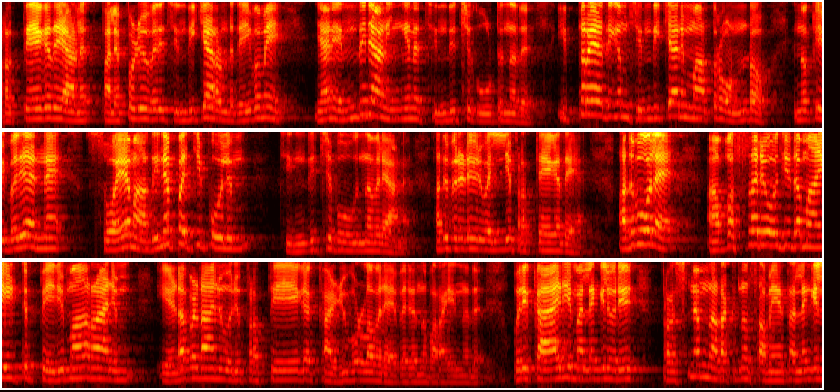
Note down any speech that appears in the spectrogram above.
പ്രത്യേകതയാണ് പലപ്പോഴും ഇവർ ചിന്തിക്കാറുണ്ട്. ദൈവമേ ഞാൻ എന്തിനാണ് ഇങ്ങനെ ചിന്തിച്ചു കൂട്ടുന്നത്? ഇത്രയധികം ചിന്തിക്കാനും മാത്രം ഉണ്ടോ? എന്നൊക്കെ ഇവർ തന്നെ സ്വയം അതിനെപ്പറ്റി പോലും ചിന്തിച്ചു പോകുന്നവരാണ്. അത് ഇവരുടെ ഒരു വലിയ പ്രത്യേകതയാണ് അതുപോലെ അവസരോചിതമായിട്ട് പെരുമാറാനും ഇടപെടാനും ഒരു പ്രത്യേക കഴിവുള്ളവരാ ഇവരെന്ന് പറയുന്നത്. ഒരു കാര്യം അല്ലെങ്കിൽ ഒരു പ്രശ്നം നടക്കുന്ന സമയത്ത് അല്ലെങ്കിൽ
